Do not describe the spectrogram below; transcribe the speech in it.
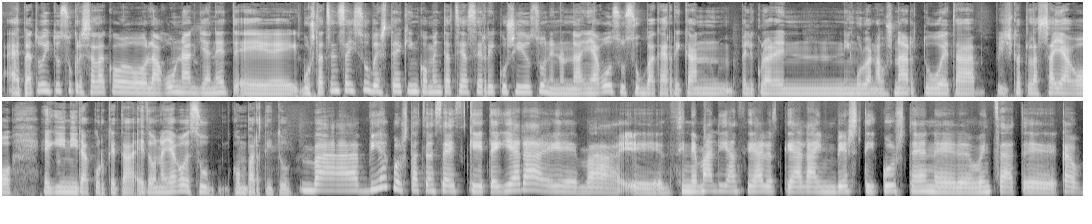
Aipatu dituzu kresalako lagunak, Janet, e, gustatzen zaizu besteekin komentatzea zer ikusi duzun, eno nahiago zuzuk bakarrikan pelikularen inguruan hausnartu eta pixkat lasaiago egin irakurketa, edo nahiago ezu konpartitu. Ba, biak gustatzen zaizkit, egiara, e, ba, e, zinemaldian zehar ez gehala inbesti ikusten, e, bintzat, e, kau,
